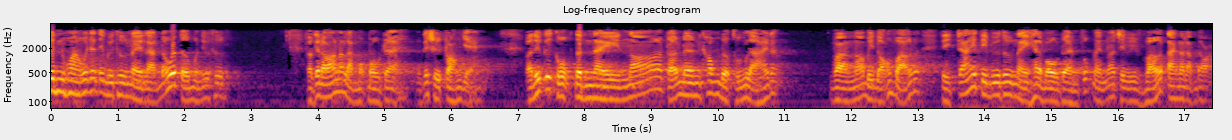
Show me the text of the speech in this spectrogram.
tinh hoa của trái tim yêu thương này là đối tượng mình yêu thương. Và cái đó nó là một bầu trời, một cái sự trọn vẹn. Và nếu cái cuộc tình này nó trở nên không được thuận lợi đó, và nó bị đổ vỡ đó, thì trái tim yêu thương này hay là bầu trời hạnh phúc này nó sẽ bị vỡ tan ra làm đôi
